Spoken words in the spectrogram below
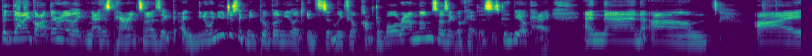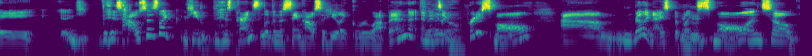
But then I got there and I like met his parents and I was like, I, you know, when you just like meet people and you like instantly feel comfortable around them. So I was like, okay, this is gonna be okay. And then um, I his house is like he his parents live in the same house that he like grew up in and it's like pretty small um really nice but like Mhm. small and so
